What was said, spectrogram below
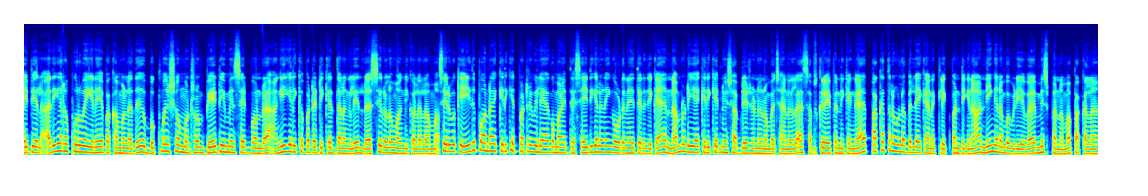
ஐபிஎல் அதிகாரப்பூர்வ இணைய பக்கம் அல்லது புக் மை ஷோ மற்றும் பேடிஎம் இன்சைட் போன்ற அங்கீகரிக்கப்பட்ட டிக்கெட் தளங்களில் ரசிகர்களும் வாங்கிக் கொள்ளலாமா. சரி ஓகே. இது போன்ற கிரிக்கெட் பற்றி வெளியாகும் அனைத்து செய்திகளை நீங்க உடனே தெரிஞ்சுக்க. நம்மளுடைய கிரிக்கெட் நியூஸ் அப்டேட் நம்ம சேனலை சப்ஸ்கிரைப் பண்ணிக்கங்க. பக்கத்தில் உள்ள பெல் கிளிக் பண்ணிட்டீங்கன்னா நீங்க நம்ம வீடியோவை மிஸ் பண்ணாம பார்க்கலாம்.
